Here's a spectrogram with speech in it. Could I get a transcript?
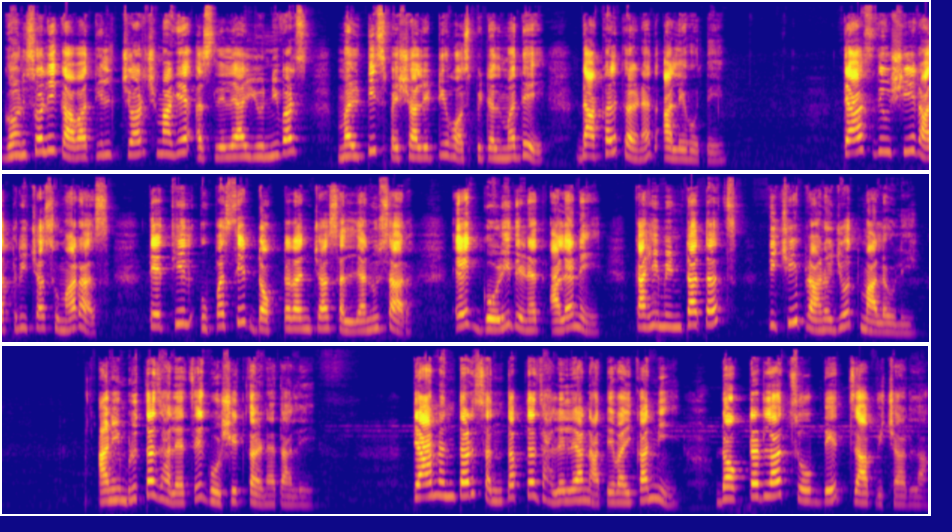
घणसोली गावातील चर्चमागे असलेल्या युनिव्हर्स मल्टीस्पेशालिटी हॉस्पिटलमध्ये दाखल करण्यात आले होते. त्याच दिवशी रात्रीच्या सुमारास तेथील उपस्थित डॉक्टरांच्या सल्ल्यानुसार एक गोळी देण्यात आल्याने काही मिनिटातच तिची प्राणज्योत मालवली आणि मृत झाल्याचे घोषित करण्यात आले. त्यानंतर संतप्त झालेल्या नातेवाईकांनी डॉक्टरला चोप देत जाब विचारला.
